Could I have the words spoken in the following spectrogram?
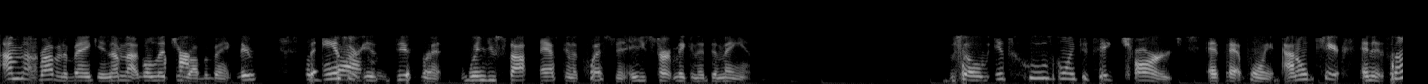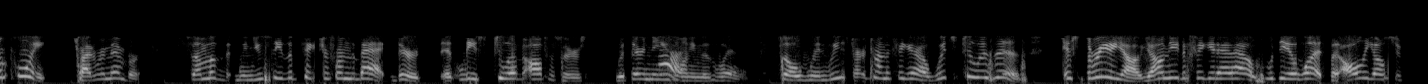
I'm not robbing a bank and I'm not going to let you rob a bank. There's, the answer is different when you stop asking a question and you start making a demand. So it's who's going to take charge at that point. I don't care. And at some point, try to remember, some of the, when you see the picture from the back, there are at least two other officers with their knees on him as well. So when we start trying to figure out which two is this, it's three of y'all. Y'all need to figure that out. Who did what? But all of y'all should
